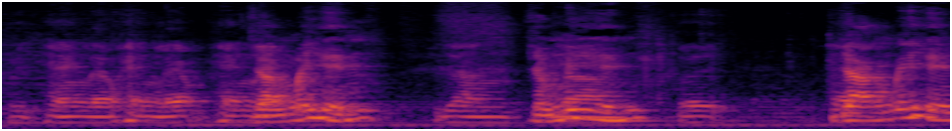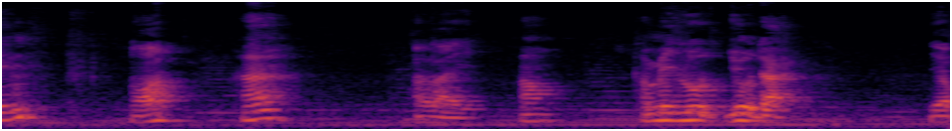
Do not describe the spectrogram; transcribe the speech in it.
เฮ้ยแห้งแล้วแห้งแล้วแห้งแล้วยังไม่เห็น ยังยังไม่เห็น เฮ้ยยังไม่เห็นน็อตฮะอะไร เอ้าทำไมหลุดหยุดอะ อย่า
